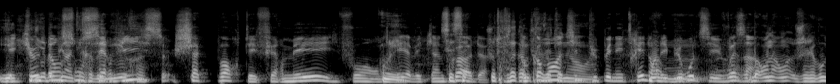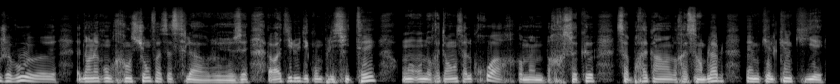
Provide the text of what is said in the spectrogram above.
Et, que dans son service, chaque porte est fermée, il faut entrer avec un code. Je trouve ça comme Donc comment a-t-il pu pénétrer dans les bureaux de ses voisins J'avoue, j'avoue, euh, dans l'incompréhension face à cela. alors a-t-il eu des complicités? On, aurait tendance à le croire quand même, parce que ça paraît quand même vraisemblable. Même quelqu'un qui est,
